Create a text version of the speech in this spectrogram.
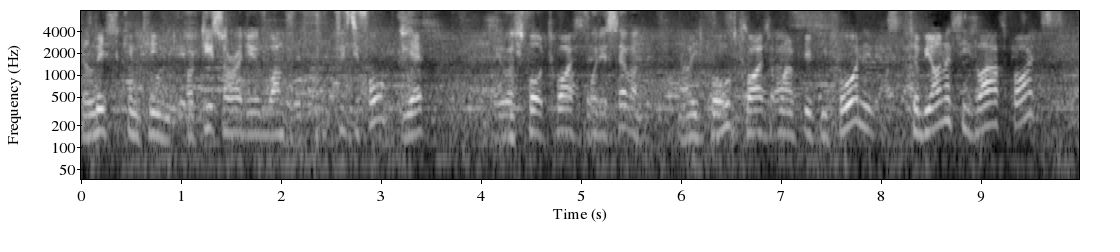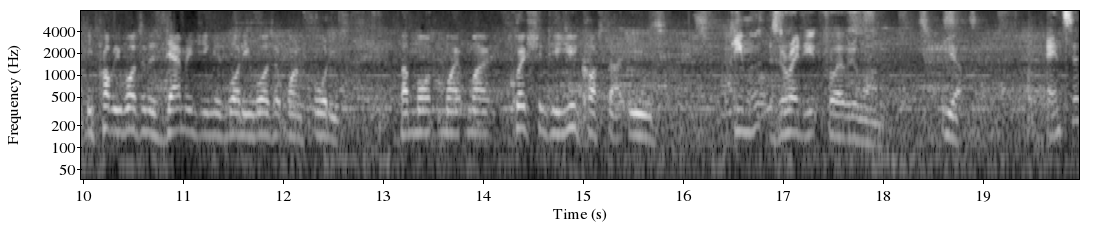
The list continues. Ortiz already 154. Yes, He was he's fought twice. 47. No, he fought twice at 154. And it, to be honest, his last fight, he probably wasn't as damaging as what he was at 140s. But my, my, my question to you, Kostya, is Tim is ready for everyone. yeah, Answer?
